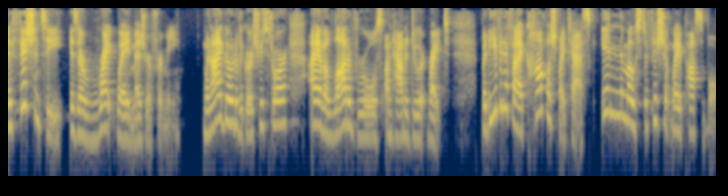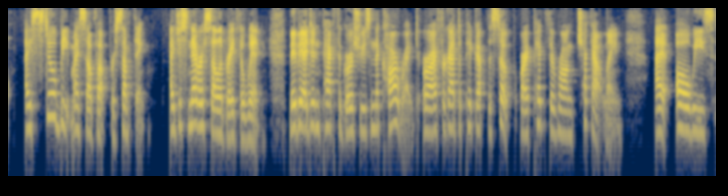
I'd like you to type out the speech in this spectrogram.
Efficiency is a right way measure for me. When I go to the grocery store, I have a lot of rules on how to do it right. But even if I accomplish my task in the most efficient way possible, I still beat myself up for something. I just never celebrate the win. Maybe I didn't pack the groceries in the car right, or I forgot to pick up the soap, or I picked the wrong checkout lane. I always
